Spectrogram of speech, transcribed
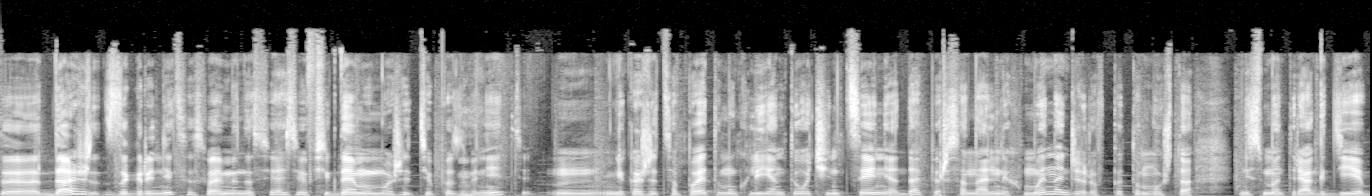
э, даже за границей с вами на связи, всегда ему можете позвонить. Мне кажется, поэтому клиенты очень ценят да, персональных менеджеров, потому что, несмотря где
